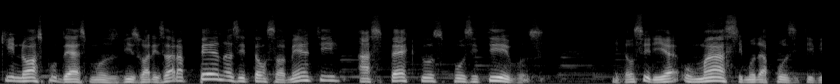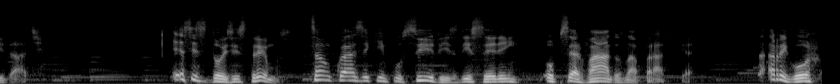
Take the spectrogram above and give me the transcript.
que nós pudéssemos visualizar apenas e tão somente aspectos positivos. Então seria o máximo da positividade. Esses dois extremos são quase que impossíveis de serem observados na prática. A rigor,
